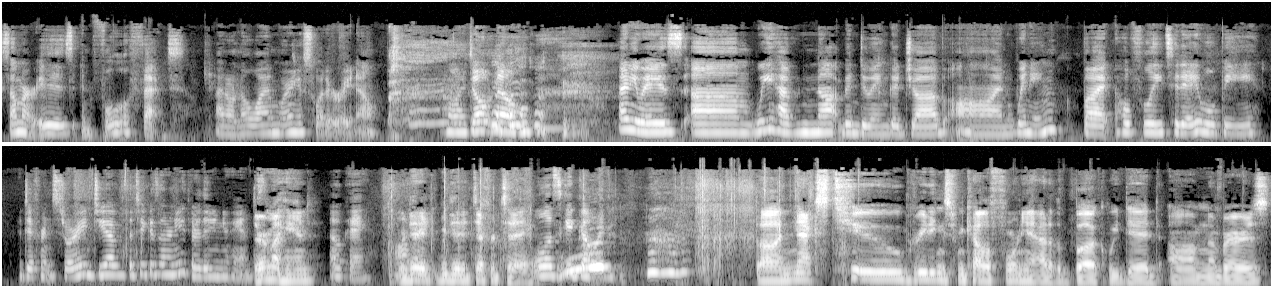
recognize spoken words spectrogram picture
Summer is in full effect. I don't know why I'm wearing a sweater right now. I don't know. Anyways, um, we have not been doing a good job on winning, but hopefully today will be different story. Do you have the tickets underneath or are they in your hand? They're in my hand. Okay. We did it. We did it different today. Well, let's get going. The next two greetings from California out of the book. We did um, numbers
